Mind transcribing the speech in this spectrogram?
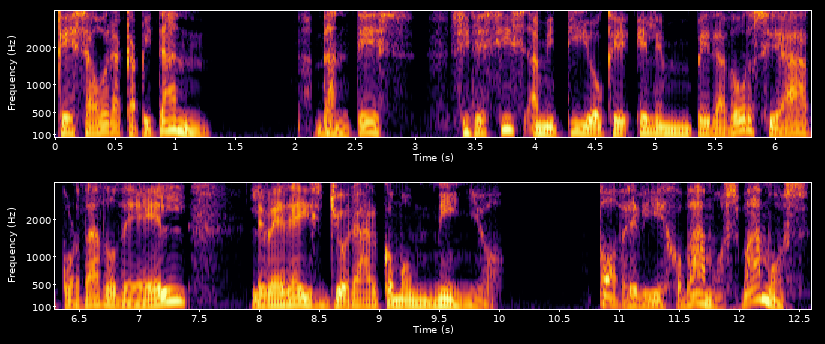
que es ahora capitán. Dantes, si decís a mi tío que el emperador se ha acordado de él, le veréis llorar como un niño. Pobre viejo, vamos, vamos,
